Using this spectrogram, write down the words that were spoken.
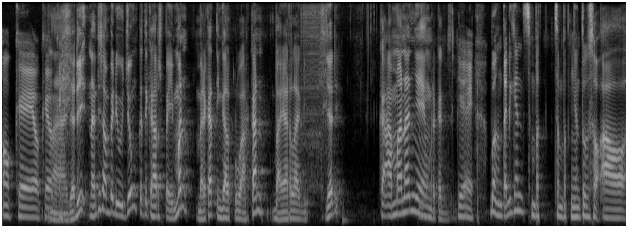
Oke, oke, oke. Nah, jadi nanti sampai di ujung ketika harus payment, mereka tinggal keluarkan, bayar lagi. Jadi keamanannya yang mereka Iya, iya. Bang, tadi kan sempat sempat nyentuh soal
